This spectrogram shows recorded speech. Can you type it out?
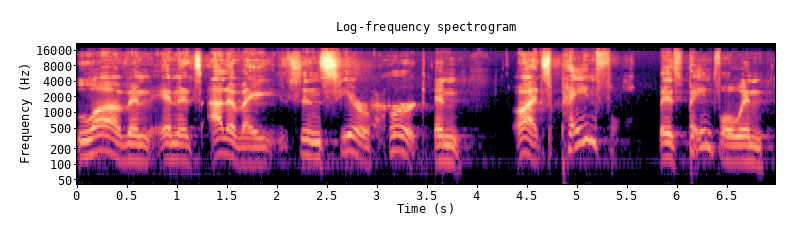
love and, and it's out of a sincere hurt. And oh, it's painful. It's painful when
